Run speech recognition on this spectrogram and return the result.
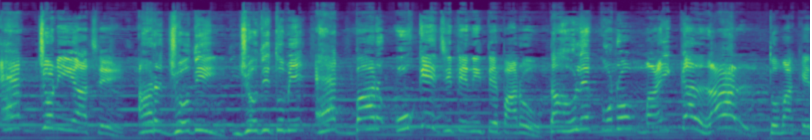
একজনই আছে। আর যদি যদি তুমি একবার ওকে জিতে নিতে পারো, তাহলে কোনো মাইকা লাল তোমাকে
